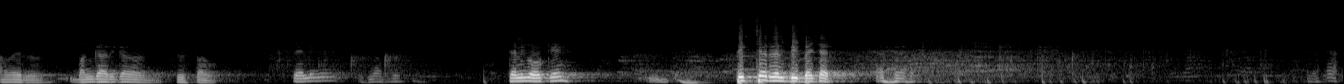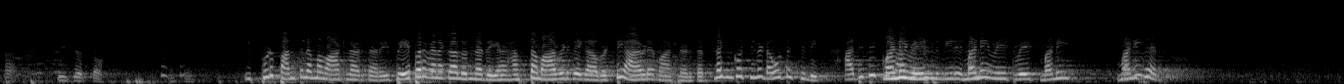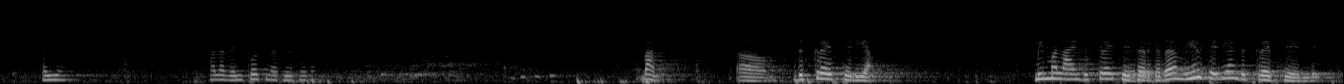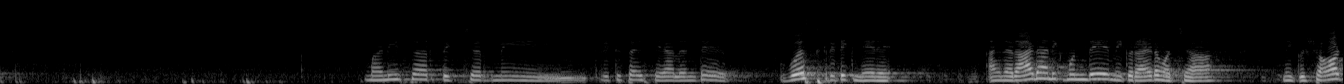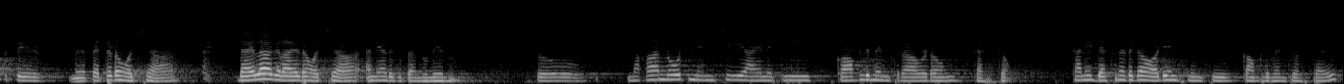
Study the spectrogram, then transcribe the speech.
అవర్ బంగారుగా చూస్తావు. Telugu. Telugu okay. Picture will be better teacher talk ఇప్పుడు పంతులమ్మ మాట్లాడతారు. ఈ పేపర్ వెనకాల ఉన్నది హస్తం ఆవిడదే కాబట్టి ఆవిడే మాట్లాడతారు. నాకు ఇంకో చిన్న డౌట్ వచ్చింది. Aditi Mani wait Mani wait wait Mani Mani sir అయ్యో అలా వెళ్ళిపోతున్నారు చూసారా? మ్యామ్ డిస్క్రైబ్ చెలియా మిమ్మల్ని ఆయన డిస్క్రైబ్ చేశారు కదా మీరు చెలియాని డిస్క్రైబ్ చేయండి. మణి సార్ పిక్చర్ని క్రిటిసైజ్ చేయాలంటే వర్స్ట్ క్రిటిక్ నేనే. ఆయన రాయడానికి ముందే మీకు రాయడం వచ్చా? మీకు షార్ట్ పెట్టడం వచ్చా? డైలాగ్ రాయడం వచ్చా అని అడుగుతాను నేను. సో నా నోట్ నుంచి ఆయనకి కాంప్లిమెంట్స్ రావడం కష్టం. కానీ డెఫినెట్గా ఆడియన్స్ నుంచి కాంప్లిమెంట్స్ వస్తాయి.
